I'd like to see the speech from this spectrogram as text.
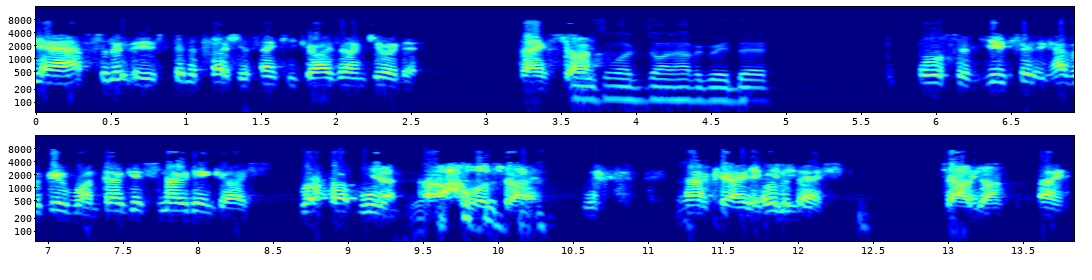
Yeah, absolutely. It's been a pleasure. Thank you, guys. I enjoyed it. Thanks, John. Thank you so much, John. Have a great day. Awesome. You too. Have a good one. Don't get snowed in, guys. Wrap up warm. Yeah, uh, we'll try. okay. All the best. Ciao, John. Bye.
